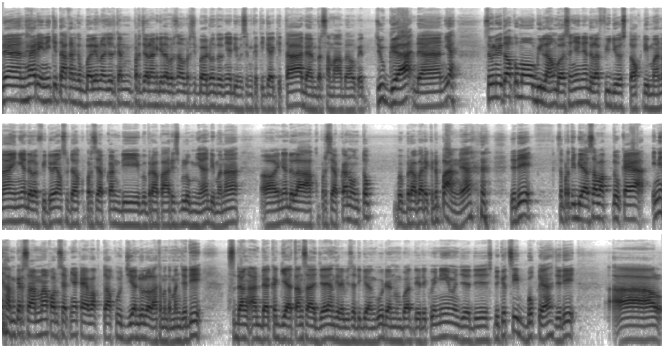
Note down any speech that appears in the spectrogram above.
dan hari ini kita akan kembali melanjutkan perjalanan kita bersama Persib Bandung tentunya di musim ketiga kita dan bersama Abah Ubed juga dan ya sebelum itu aku mau bilang bahwasanya ini adalah video stok di mana ini adalah video yang sudah aku persiapkan di beberapa hari sebelumnya di mana uh, ini adalah aku persiapkan untuk beberapa hari ke depan ya. Jadi seperti biasa waktu kayak ini hampir sama konsepnya kayak waktu aku ujian dulu lah teman-teman. Jadi sedang ada kegiatan saja yang tidak bisa diganggu dan membuat diriku ini menjadi sedikit sibuk ya. Jadi uh,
